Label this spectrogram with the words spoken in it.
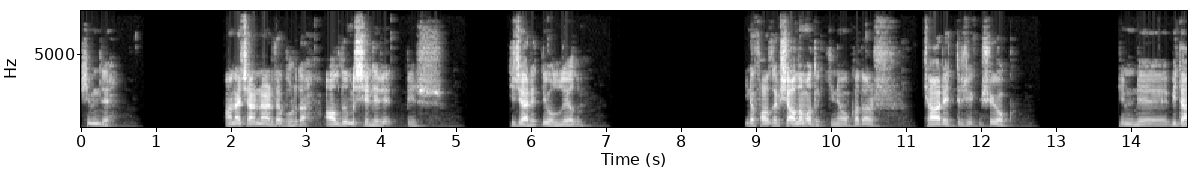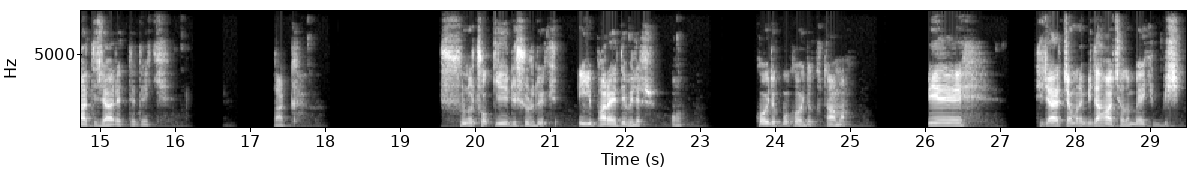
Şimdi ana çar nerede? Burada. Aldığımız şeyleri bir ticaretle yollayalım. Yine fazla bir şey alamadık. Yine o kadar kar ettirecek bir şey yok. Şimdi bir daha ticaret dedik. Tak. Şunu çok iyi düşürdük. İyi para edebilir o. Koyduk mu koyduk. Tamam. Bir ticaret camını bir daha açalım. Belki bir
